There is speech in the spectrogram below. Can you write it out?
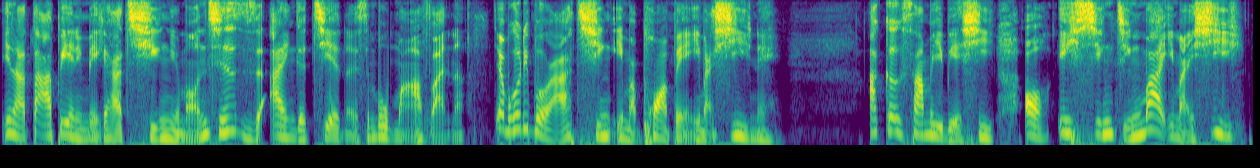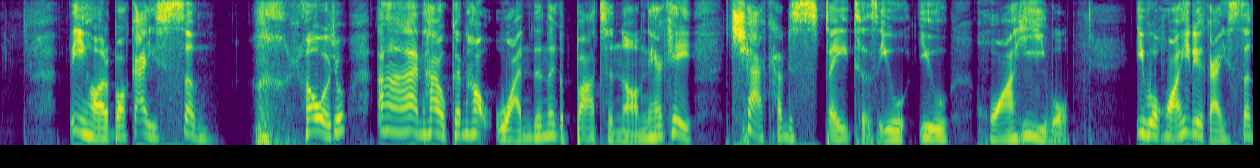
你拿大便你没给它清，你嘛？你其实只是按一个键的，是不麻烦呢、啊。要不过你不给他清，伊嘛破便伊嘛细呢。啊，个上面也别细哦，一心情嘛一买细，你好了不盖剩。然后我就按按按，他有跟他玩的那个 button 哦，你还可以 check 他的 status，有有欢喜不？一不欢喜就改胜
